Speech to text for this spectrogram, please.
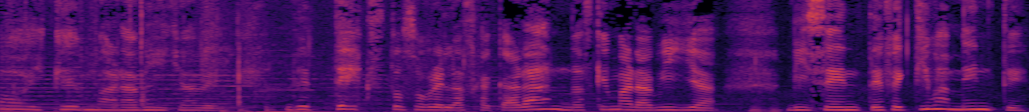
Ay, qué maravilla de, de texto sobre las jacarandas, qué maravilla, Vicente. Efectivamente,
